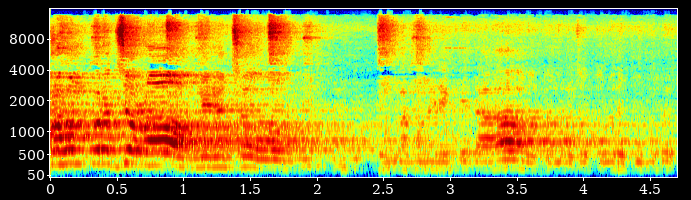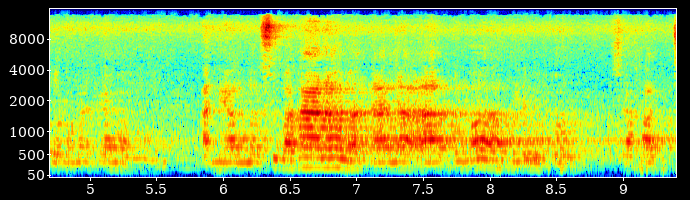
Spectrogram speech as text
গ্রহণ করেছ, রব মেনেছো। তোমরা মনে রেখে দাও, তোমরা যত বড় বিপদে পড়ো না কেন, আমি আল্লাহ সুবহানাহু ওয়া তাআলা তোমাদের উপর সাহায্য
